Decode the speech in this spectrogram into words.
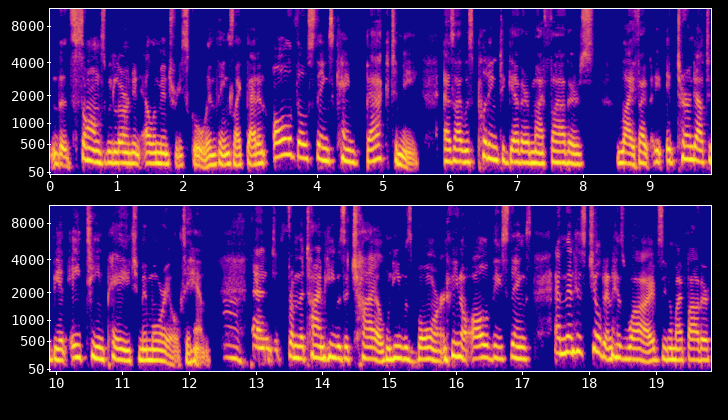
the songs we learned in elementary school and things like that. And all of those things came back to me as I was putting together my father's life. I, it turned out to be an 18 page memorial to him. Mm. And from the time he was a child, when he was born, you know, all of these things. And then his children, his wives, you know, my father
